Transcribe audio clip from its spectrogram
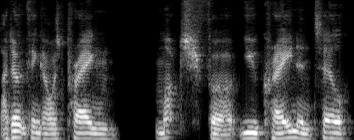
I don't think I was praying much for Ukraine until,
